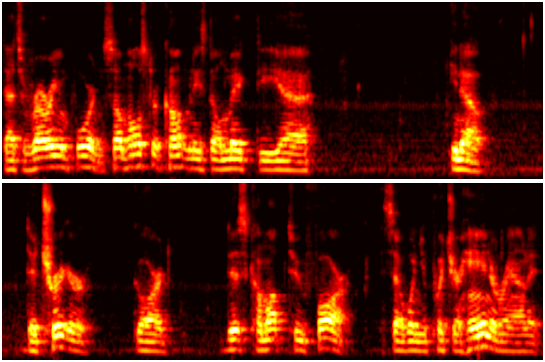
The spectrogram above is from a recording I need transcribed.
That's very important. Some holster companies don't make the, uh, you know, the trigger guard this come up too far. So when you put your hand around it,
